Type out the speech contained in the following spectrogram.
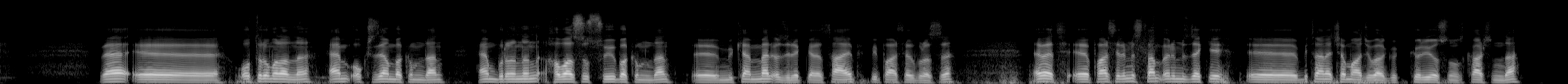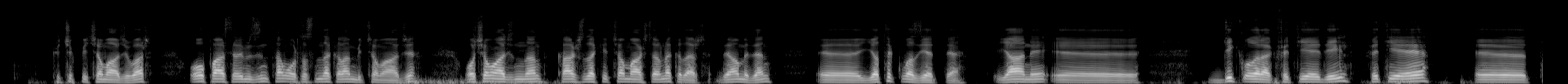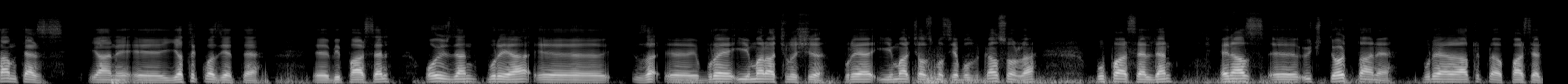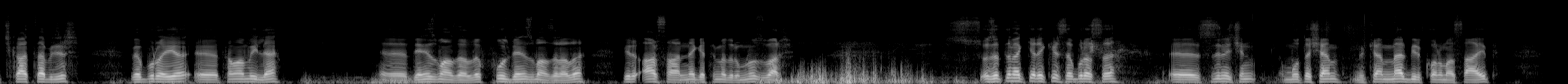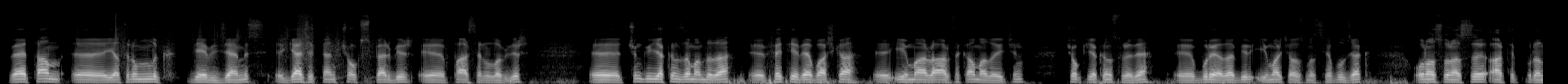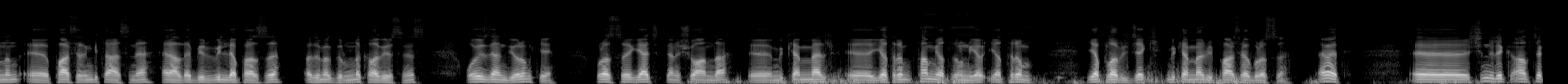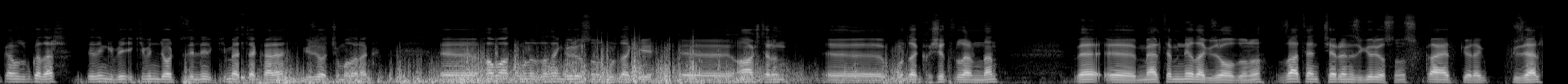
ve e, oturum alanı hem oksijen bakımından hem buranın havası suyu bakımından e, mükemmel özelliklere sahip bir parsel burası. Evet e, parselimiz tam önümüzdeki e, bir tane çam ağacı var gö- görüyorsunuz karşımda. Küçük bir çam ağacı var. O parselimizin tam ortasında kalan bir çam ağacı. O çam ağacından karşıdaki çam ağaçlarına kadar devam eden e, yatık vaziyette yani e, dik olarak Fethiye'ye değil Fethiye'ye e, tam ters yani e, yatık vaziyette e, bir parsel. O yüzden buraya e, za- e, buraya imar açılışı, buraya imar çalışması yapıldıktan sonra bu parselden en az e, 3-4 tane buraya rahatlıkla parsel çıkartabilir ve burayı e, tamamıyla e, deniz manzaralı, full deniz manzaralı bir arsa haline getirme durumunuz var. Özetlemek gerekirse burası e, sizin için muhteşem, mükemmel bir konuma sahip ve tam e, yatırımlık diyebileceğimiz e, gerçekten çok süper bir e, parsel olabilir. E, çünkü yakın zamanda da e, Fethiye'de başka e, imarlı arsa kalmadığı için çok yakın sürede e, buraya da bir imar çalışması yapılacak. Ondan sonrası artık buranın e, parselin bir tanesine herhalde bir villa parası ödemek durumunda kalabilirsiniz. O yüzden diyorum ki burası gerçekten şu anda e, mükemmel e, yatırım tam yatırım yatırım yapılabilecek mükemmel bir parsel burası. Evet. Ee, şimdilik anlatacaklarımız bu kadar. Dediğim gibi 2452 metrekare yüz ölçüm olarak. Ee, hava akımını zaten görüyorsunuz buradaki e, ağaçların e, burada kışırtılarından ve e, Meltem'in ne kadar güzel olduğunu. Zaten çevrenizi görüyorsunuz. Gayet göre güzel.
